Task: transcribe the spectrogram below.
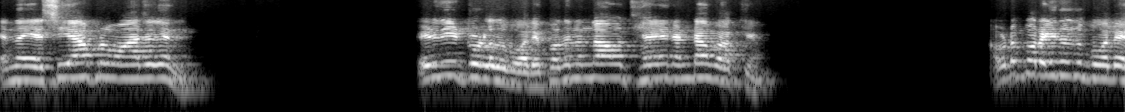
എന്ന യശയാ പ്രവാചകൻ എഴുതിയിട്ടുള്ളത് പോലെ പതിനൊന്നാം അധ്യായം രണ്ടാം വാക്യം. അവിടെ പറയുന്നത് പോലെ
